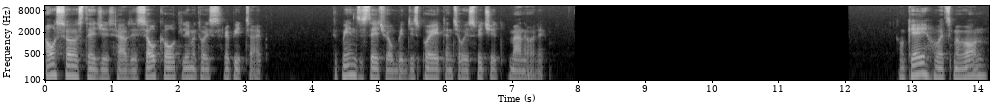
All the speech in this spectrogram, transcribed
Also, stages have the so-called limitless repeat type. It means the stage will be displayed until you switch it manually. Okay, let's move on.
